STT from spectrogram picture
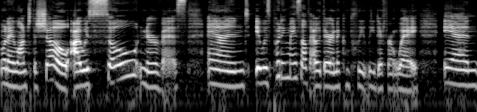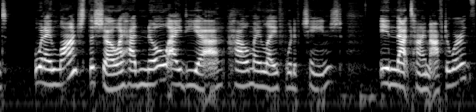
when I launched the show, I was so nervous and it was putting myself out there in a completely different way. And when I launched the show, I had no idea how my life would have changed in that time afterwards.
